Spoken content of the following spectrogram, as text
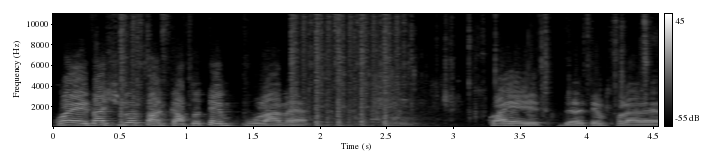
Coaie, dai și lui ăsta în cap, dă-te în pula mea. Coaie, dă-te în pula mea,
